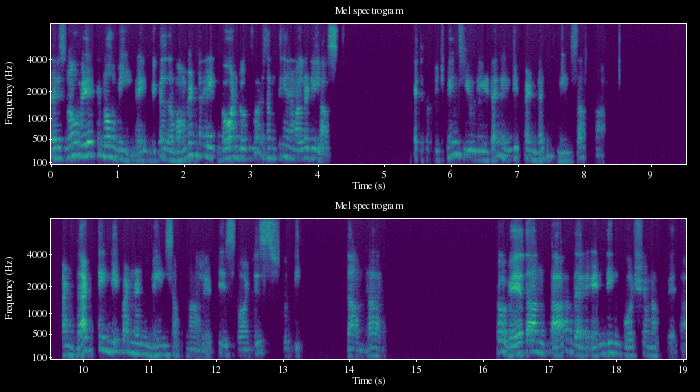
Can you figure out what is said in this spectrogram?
There is no way to know me, right? Because the moment I go and look for something, I'm already lost. Okay, so which means you need an independent means of knowledge. And that independent means of knowledge is what is Shruti, Vedanta. So Vedanta, the ending portion of Veda.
